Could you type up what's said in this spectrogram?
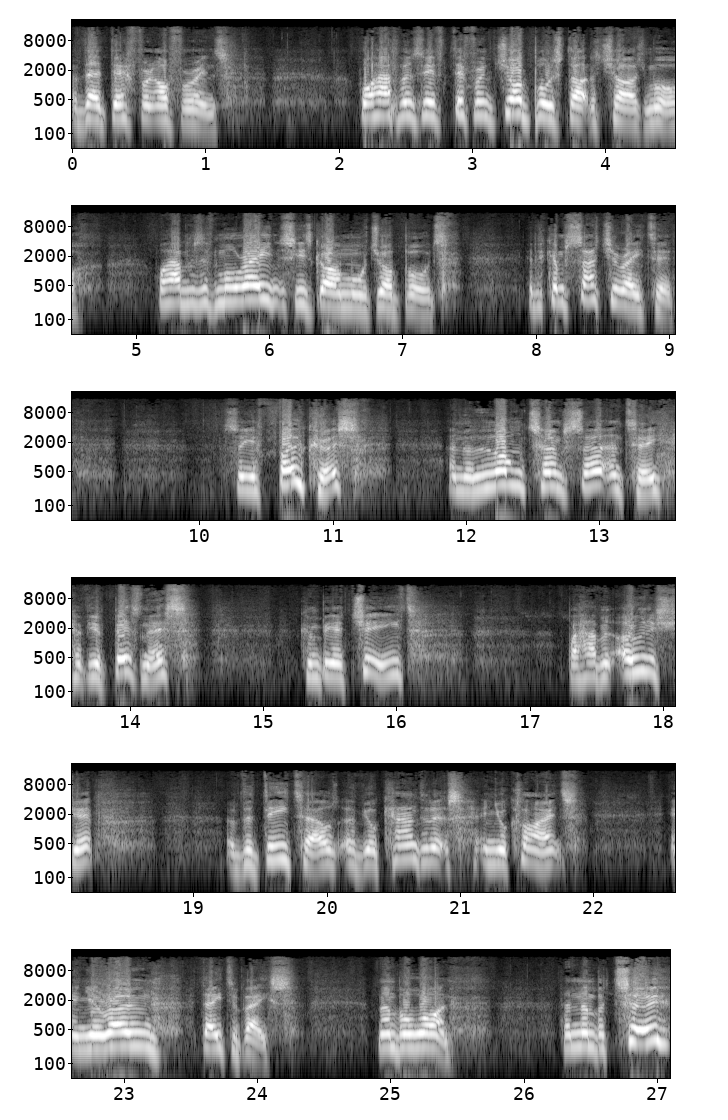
of their different offerings? What happens if different job boards start to charge more? What happens if more agencies go on more job boards? It becomes saturated. So your focus and the long-term certainty of your business can be achieved by having ownership of the details of your candidates and your clients in your own database. Number one. Then number two,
